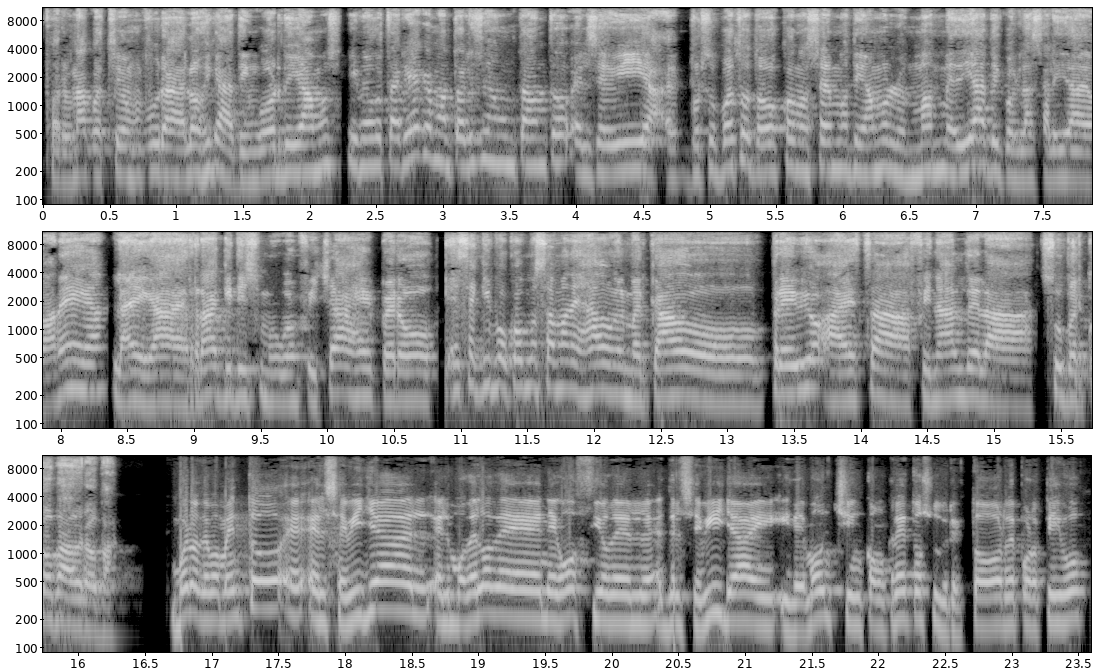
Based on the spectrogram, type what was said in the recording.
por una cuestión pura de lógica de teamwork, digamos. Y me gustaría que me actualicen un tanto el Sevilla. Por supuesto, todos conocemos, digamos, los más mediáticos, la salida de Vanega, la llegada de Rakitic, muy buen fichaje, pero ese equipo, ¿cómo se ha manejado en el mercado previo a esta final de la Supercopa Europa? Bueno, de momento eh, el Sevilla, el, modelo de negocio del, Sevilla y, de Monchi en concreto, su director deportivo,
